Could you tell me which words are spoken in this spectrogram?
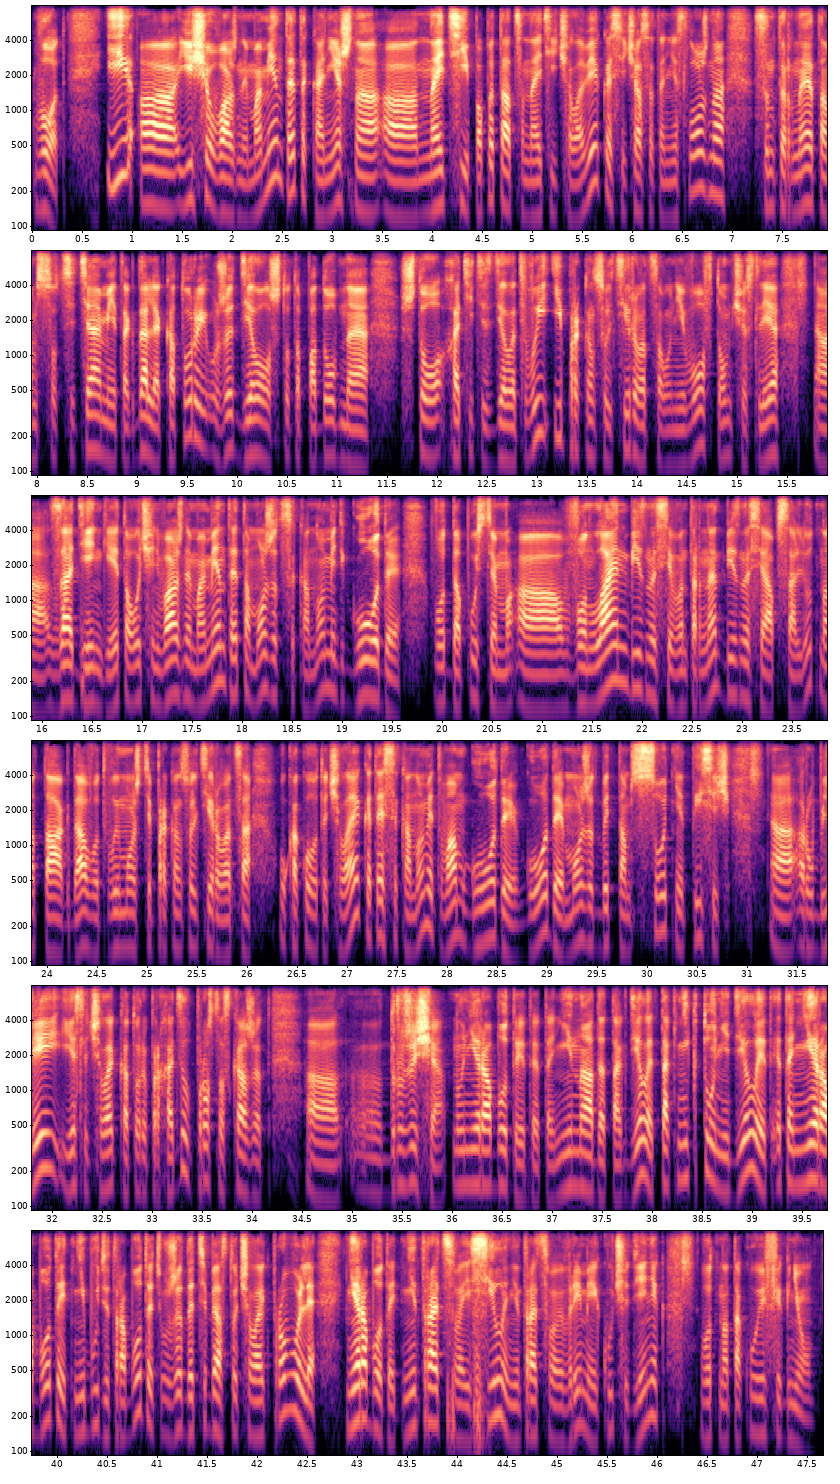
Вот. И э, еще важный момент это, конечно, э, найти, попытаться найти человека. Сейчас это несложно с интернетом, с соцсетями и так далее, который уже делал что-то подобное, что хотите сделать вы, и проконсультироваться у него, в том числе э, за деньги. Это очень важный момент. Это может сэкономить годы. Вот, допустим, э, в онлайн-бизнесе, в интернет-бизнесе абсолютно так. Да, вот вы можете проконсультироваться у какого-то человека, это сэкономит вам годы, годы, может быть, там сотни тысяч рублей, если человек, который проходил, просто скажет, дружище, ну не работает это, не надо так делать, так никто не делает, это не работает, не будет работать, уже до тебя 100 человек пробовали, не работает, не трать свои силы, не трать свое время и кучу денег вот на такую фигню.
